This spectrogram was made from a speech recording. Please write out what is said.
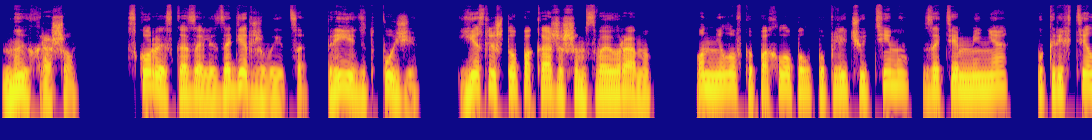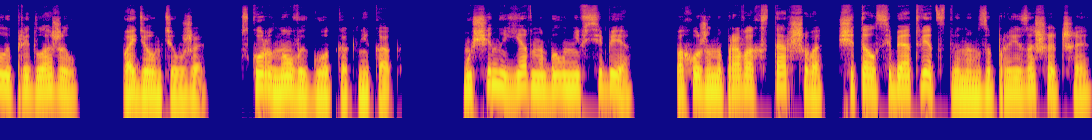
«Ну и хорошо. Скорые сказали, задерживается, приедет позже. Если что, покажешь им свою рану». Он неловко похлопал по плечу Тиму, затем меня, покряхтел и предложил. «Пойдемте уже. Скоро Новый год, как-никак». Мужчина явно был не в себе. Похоже, на правах старшего считал себя ответственным за произошедшее.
